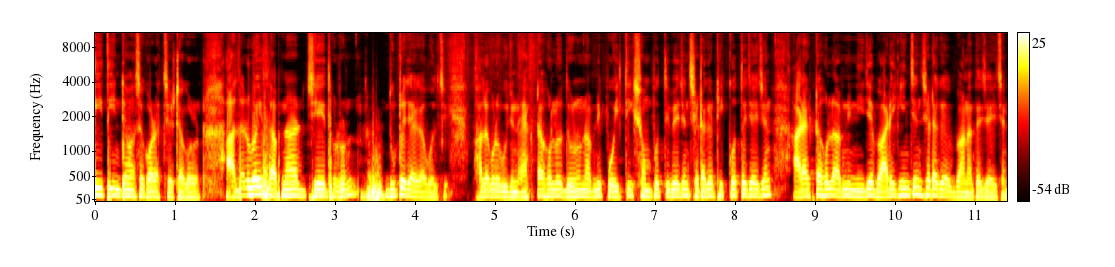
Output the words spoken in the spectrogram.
এই তিনটে মাসে করার চেষ্টা করুন। আদারওয়াইজ আপনার যে ধরুন, দুটো জায়গা বলছি, ভালো করে বুঝুন। একটা হলো ধরুন আপনি পৈতৃক সম্পত্তি পেয়েছেন, সেটাকে ঠিক করতে চাইছেন, আর একটা হলো আপনি নিজে বাড়ি কিনছেন, সেটাকে বানাতে চাইছেন,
